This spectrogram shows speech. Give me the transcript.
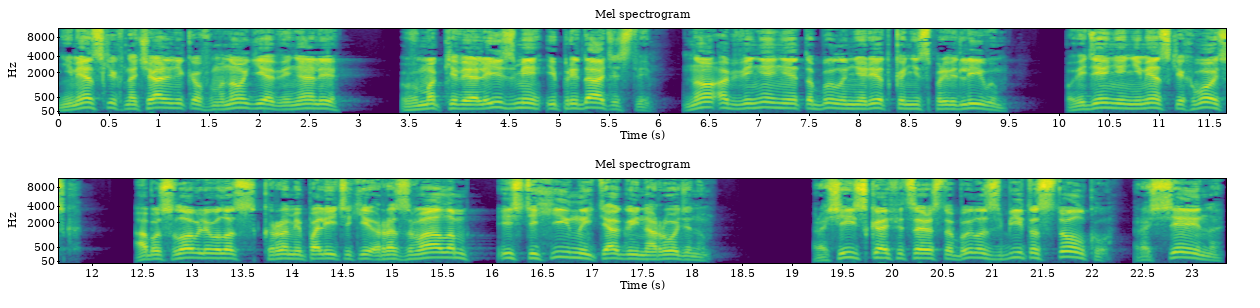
Немецких начальников многие обвиняли в макиавиализме и предательстве, но обвинение это было нередко несправедливым. Поведение немецких войск обусловливалось, кроме политики, развалом и стихийной тягой на родину. Российское офицерство было сбито с толку, рассеяно,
